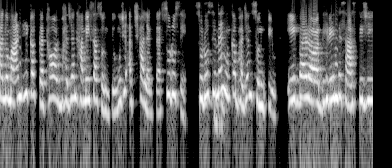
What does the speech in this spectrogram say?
हनुमान जी का कथा और भजन हमेशा सुनती हूँ। मुझे अच्छा लगता है शुरू से। शुरू से मैं उनका भजन सुनती हूँ। एक बार धीरेन्द्र शास्त्री जी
